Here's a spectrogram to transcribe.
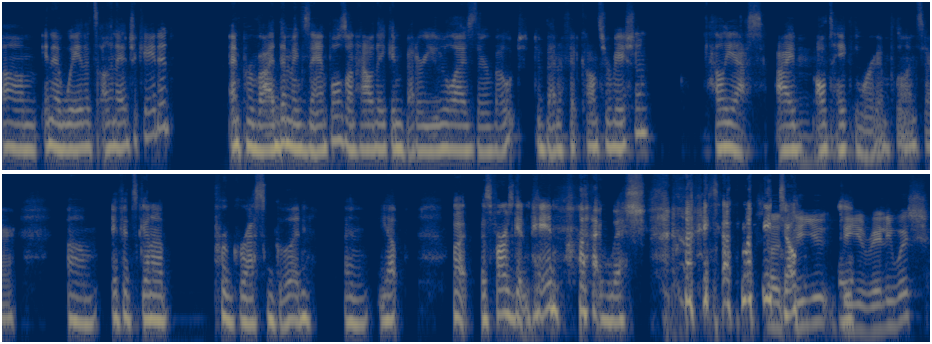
um, in a way that's uneducated and provide them examples on how they can better utilize their vote to benefit conservation hell yes I, i'll take the word influencer um, if it's going to progress good then yep but as far as getting paid i wish i definitely So don't do you do you really wish?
